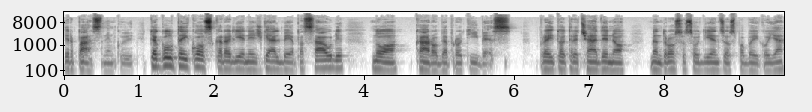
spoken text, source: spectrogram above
ir pasninkui. Tegul taikos karalienė išgelbėja pasaulį nuo karo beprotybės. Praeito trečiadienio bendrosios audiencijos pabaigoje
